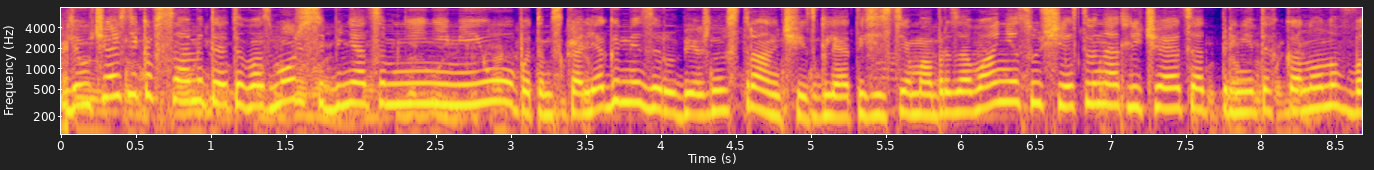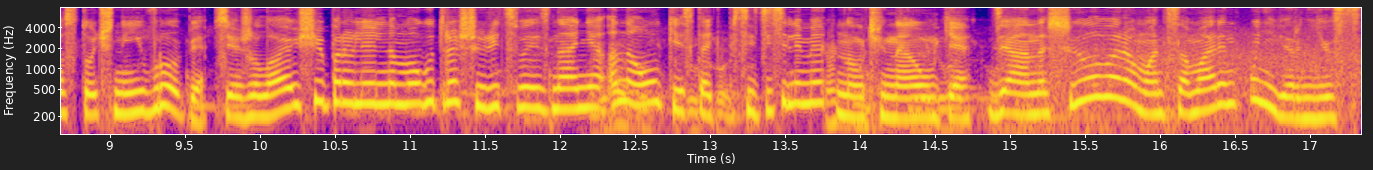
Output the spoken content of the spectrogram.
Для участников саммита это возможность обменяться мнениями и опытом с коллегами из зарубежных стран, чьи взгляд и система образования существенно отличаются от принятых канонов в Восточной Европе. Все желающие параллельно могут расширить расширить свои знания о науке и стать посетителями научной науки. Диана Шилова, Роман Самарин, UniverNews.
